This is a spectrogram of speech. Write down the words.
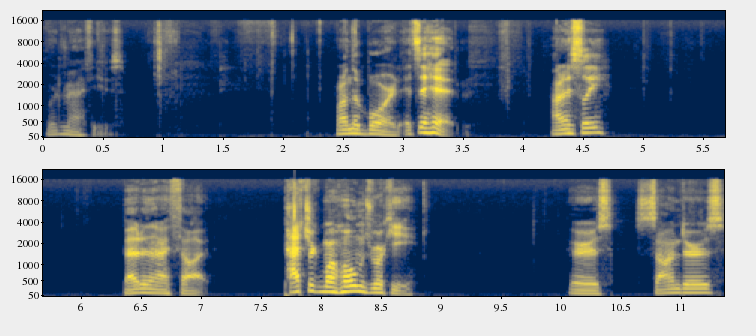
Jordan Matthews. We're on the board. It's a hit. Honestly, better than I thought. Patrick Mahomes rookie. There's Saunders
